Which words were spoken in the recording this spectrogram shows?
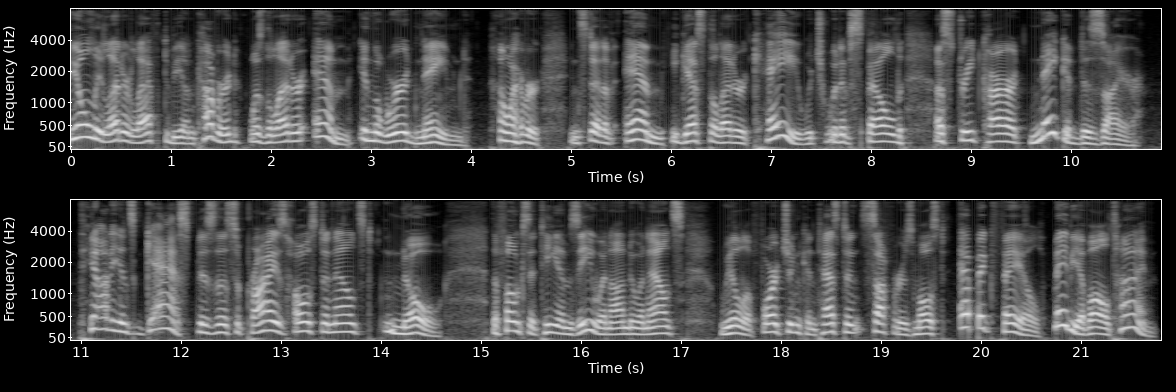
The only letter left to be uncovered was the letter M in the word named. However, instead of M, he guessed the letter K, which would have spelled a streetcar naked desire. The audience gasped as the surprise host announced no. The folks at TMZ went on to announce Wheel of Fortune contestant suffers most epic fail, maybe of all time.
